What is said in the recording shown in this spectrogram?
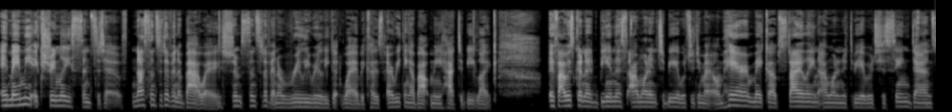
It made me extremely sensitive. Not sensitive in a bad way, sensitive in a really, really good way because everything about me had to be like, if I was going to be in this, I wanted to be able to do my own hair, makeup, styling. I wanted to be able to sing, dance,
